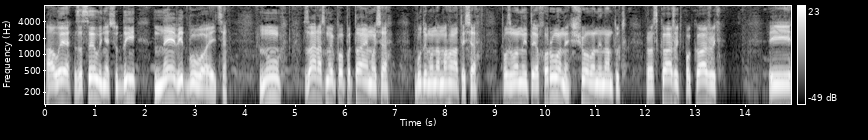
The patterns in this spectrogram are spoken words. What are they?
але заселення сюди не відбувається. Ну, зараз ми попитаємося, будемо намагатися позвонити охорони, що вони нам тут розкажуть, покажуть. І,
